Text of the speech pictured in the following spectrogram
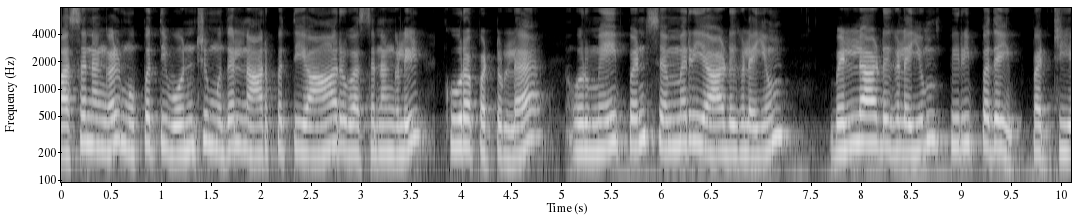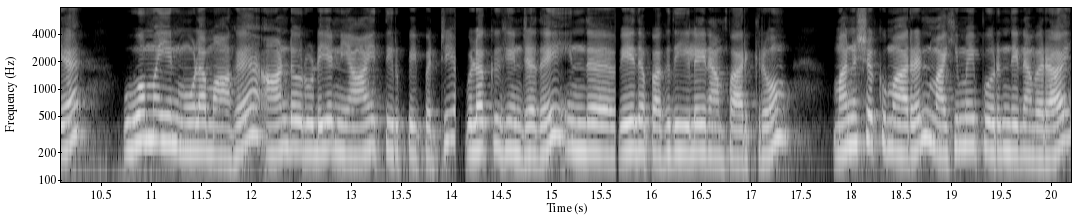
வசனங்கள் முப்பத்தி ஒன்று முதல் நாற்பத்தி ஆறு வசனங்களில் கூறப்பட்டுள்ள ஒரு மெய்ப்பெண் செம்மறி ஆடுகளையும் வெள்ளாடுகளையும் பிரிப்பதை பற்றிய உவமையின் மூலமாக ஆண்டவருடைய நியாய தீர்ப்பை பற்றி விளக்குகின்றதை இந்த வேத பகுதியிலே நாம் பார்க்கிறோம். மனுஷகுமாரன் மகிமை பொருந்தினவராய்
